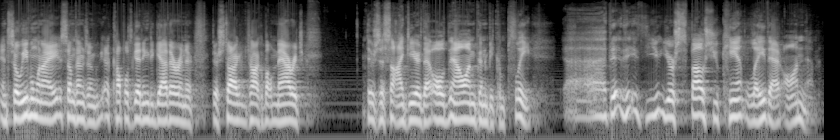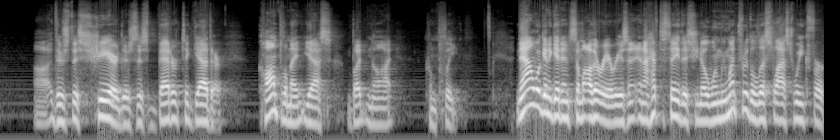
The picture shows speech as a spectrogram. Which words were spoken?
And so even when I sometimes when a couple's getting together and they're they're starting to talk about marriage, there's this idea that oh now I'm going to be complete. Uh, the, the, your spouse, you can't lay that on them. Uh, there's this share, there's this better together. Complement, yes, but not complete. Now we're going to get into some other areas, and, I have to say this you know, when we went through the list last week for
